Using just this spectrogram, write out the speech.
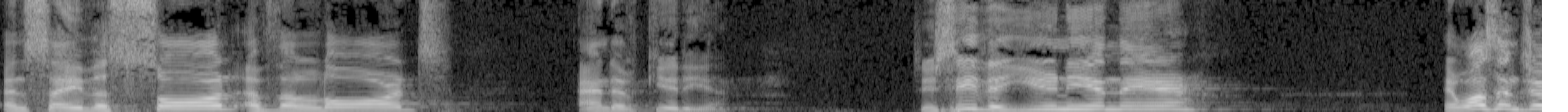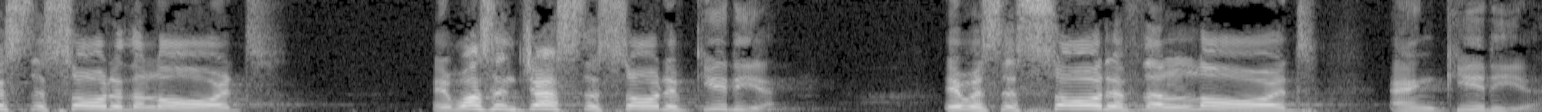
and say, The sword of the Lord and of Gideon. Do you see the union there? It wasn't just the sword of the Lord, it wasn't just the sword of Gideon, it was the sword of the Lord and Gideon.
